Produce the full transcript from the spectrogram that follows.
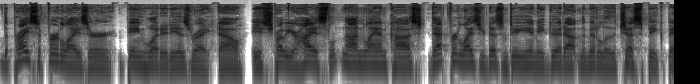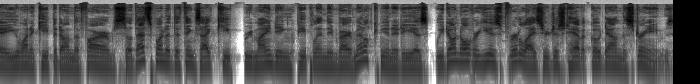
The price of fertilizer being what it is right now, it's probably your highest non land cost. That fertilizer doesn't do you any good out in the middle of the Chesapeake Bay. You want to keep it on the farms. So that's one of the things I keep reminding people in the environmental community is we don't overuse fertilizer just to have it go down the streams.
